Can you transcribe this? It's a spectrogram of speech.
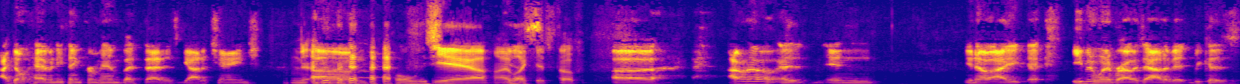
I don't have anything from him, but that has got to change. Um, Holy shit. yeah, I like his stuff. uh, I don't know. uh, And you know, I uh, even whenever I was out of it, because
